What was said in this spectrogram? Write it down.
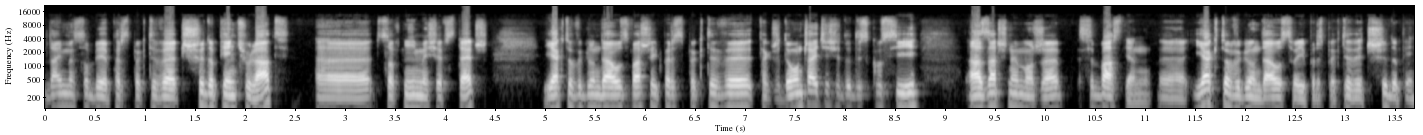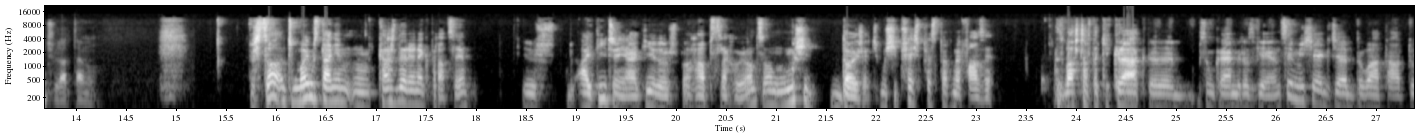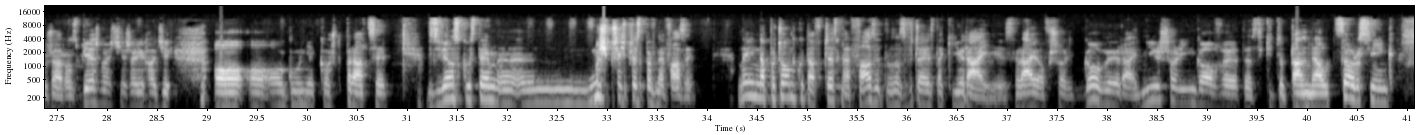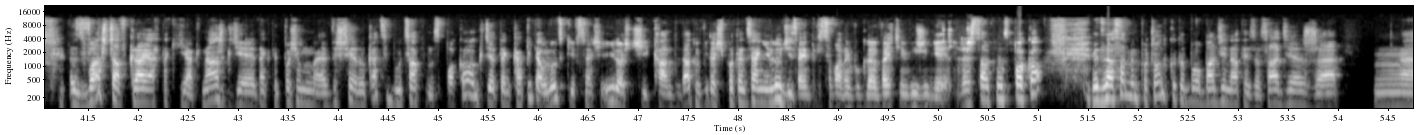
dajmy sobie perspektywę 3 do 5 lat, e, cofnijmy się wstecz, jak to wyglądało z waszej perspektywy, także dołączajcie się do dyskusji, a zacznę może Sebastian, e, jak to wyglądało z twojej perspektywy 3 do 5 lat temu? Wiesz co, moim zdaniem każdy rynek pracy, już IT czy nie IT, to już abstrahując, on musi dojrzeć, musi przejść przez pewne fazy. Zwłaszcza w takich krajach, które są krajami rozwijającymi się, gdzie była ta duża rozbieżność, jeżeli chodzi o, o ogólnie koszt pracy. W związku z tym y, musi przejść przez pewne fazy. No i na początku ta wczesna fazy to zazwyczaj jest taki raj. Jest raj offshoringowy, raj nearshoringowy, to jest taki totalny outsourcing, zwłaszcza w krajach takich jak nasz, gdzie tak ten poziom wyższej edukacji był całkiem spoko, gdzie ten kapitał ludzki, w sensie ilości kandydatów, ilość potencjalnie ludzi zainteresowanych w ogóle wejściem w inżynierię też jest całkiem spoko. Więc na samym początku to było bardziej na tej zasadzie, że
